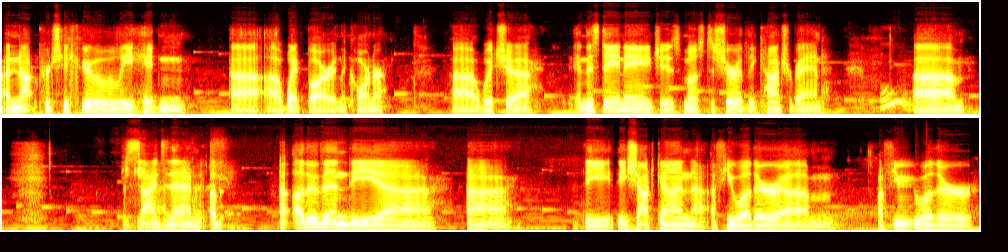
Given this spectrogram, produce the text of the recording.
a not particularly hidden uh, a wet bar in the corner, uh, which uh, in this day and age is most assuredly contraband. Um, besides that, oth- uh, other than the uh, uh, the the shotgun, uh, a few other um, a few other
